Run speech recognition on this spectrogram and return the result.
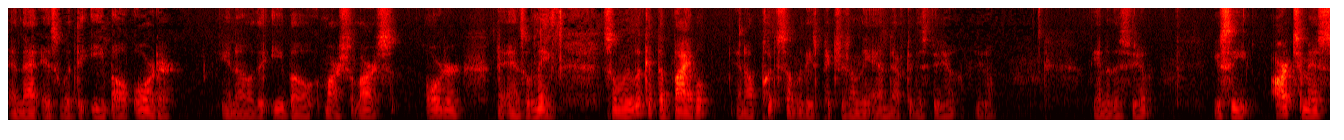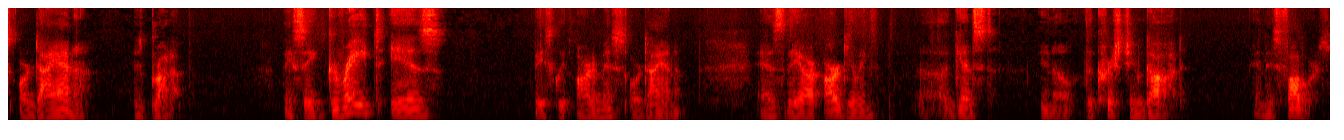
and that is with the Igbo order, you know, the Igbo martial arts order that ends with me. So when we look at the Bible, and I'll put some of these pictures on the end after this video, you know, the end of this video, you see Artemis or Diana is brought up. They say, Great is basically Artemis or Diana, as they are arguing uh, against, you know, the Christian God and his followers.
